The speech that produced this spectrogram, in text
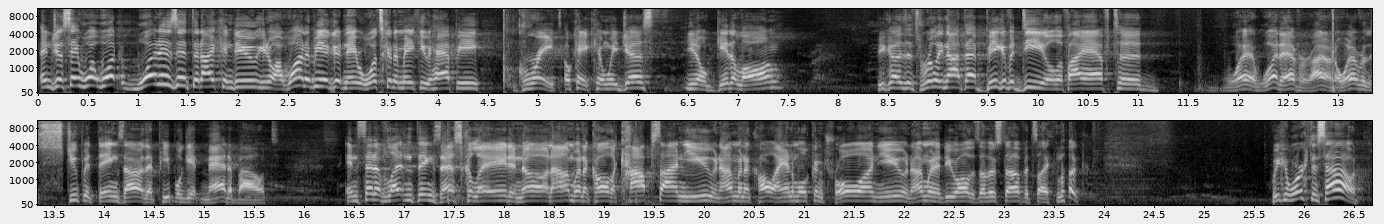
and just say, what, what, what is it that I can do? You know, I want to be a good neighbor. What's going to make you happy? Great. Okay, can we just, you know, get along? Because it's really not that big of a deal if I have to whatever, I don't know, whatever the stupid things are that people get mad about. Instead of letting things escalate and, oh, now I'm going to call the cops on you and I'm going to call animal control on you and I'm going to do all this other stuff, it's like, look, we can work this out.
